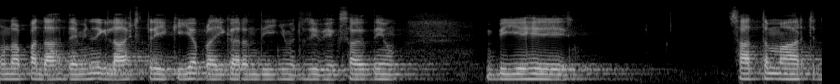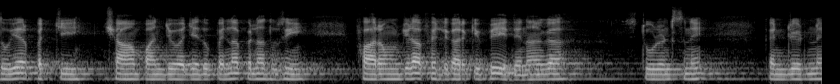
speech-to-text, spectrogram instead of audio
ਹੁਣ ਆਪਾਂ ਦੱਸ ਦੇਵਾਂਗੇ ਲਾਸਟ ਤਰੀਕ ਕੀ ਹੈ ਅਪਲਾਈ ਕਰਨ ਦੀ, ਜਿਵੇਂ ਤੁਸੀਂ ਵੇਖ ਸਕਦੇ ਹੋ। ਵੀ ਇਹ 7 ਮਾਰਚ 2025 ਸ਼ਾਮ 5 ਵਜੇ ਤੋਂ ਪਹਿਲਾਂ ਪਹਿਲਾਂ ਤੁਸੀਂ ਫਾਰਮ ਜਿਹੜਾ ਫਿਲ ਕਰਕੇ ਭੇਜ ਦੇਣਾ ਹੈਗਾ। ਸਟੂਡੈਂਟਸ ਨੇ ਕੈਂਡੀਡੇਟ ਨੇ।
